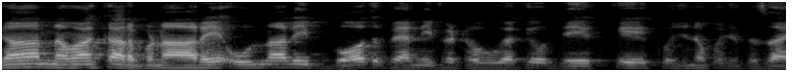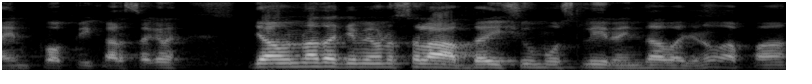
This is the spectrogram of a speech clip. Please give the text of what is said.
ਗਾਂ ਨਵਾਂ ਘਰ ਬਣਾ ਰਹੇ, ਉਹਨਾਂ ਲਈ ਬਹੁਤ ਬੈਨੀਫਿਟ ਹੋਊਗਾ ਕਿ ਉਹ ਦੇਖ ਕੇ ਕੁਝ ਨਾ ਕੁਝ ਡਿਜ਼ਾਈਨ ਕਾਪੀ ਕਰ ਸਕਣ। ਜਾਂ ਉਹਨਾਂ ਦਾ ਜਿਵੇਂ ਹੁਣ ਸਲਾਬ ਦਾ ਇਸ਼ੂ ਮੋਸਟਲੀ ਰਹਿੰਦਾ ਵਾ, ਜਦੋਂ ਆਪਾਂ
